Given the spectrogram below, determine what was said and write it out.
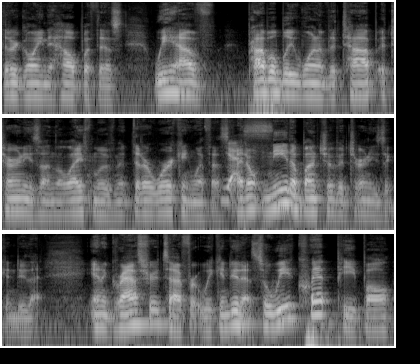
that are going to help with this. We have probably one of the top attorneys on the life movement that are working with us. I don't need a bunch of attorneys that can do that. In a grassroots effort, we can do that. So we equip people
